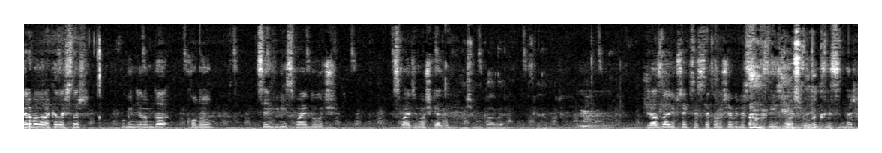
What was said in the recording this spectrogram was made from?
Merhabalar arkadaşlar. Bugün yanımda konuğum sevgili İsmail Doğuç. İsmail'cim hoş geldin. Hoş bulduk abi. Selamlar. Ee, biraz daha yüksek sesle konuşabilirsin. İzleyicilerimiz de izlesinler.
